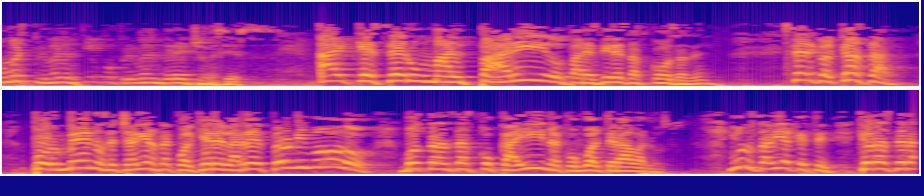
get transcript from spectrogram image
¿Cómo es primero en tiempo, primero en derecho? Así es. Hay que ser un mal parido para decir esas cosas, ¿eh? Sergio Alcázar, por menos echarías a cualquiera en la red, pero ni modo, vos transas cocaína con Walter Ábalos. Yo no sabía que, te, que ahora será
